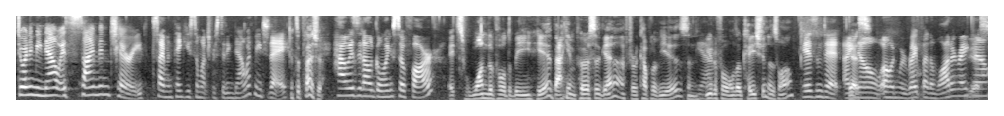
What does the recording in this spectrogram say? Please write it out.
Joining me now is Simon Cherry. Simon, thank you so much for sitting down with me today. It's a pleasure. How is it all going so far? It's wonderful to be here, back in person again after a couple of years, and Yeah. beautiful location as well. Isn't it? I Yes. know. Oh, and we're right by the water right now.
